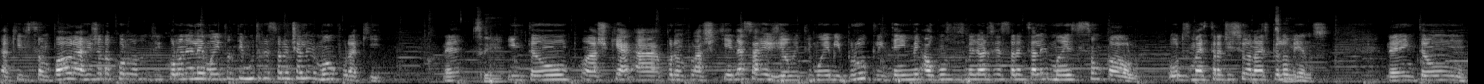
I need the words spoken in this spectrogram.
aqui de São Paulo, é a região da colônia, de colônia alemã, então tem muito restaurante alemão por aqui, né? Sim. Então, acho que, a, a- por exemplo, acho que nessa região entre Moema e Brooklyn tem alguns dos melhores restaurantes alemães de São Paulo, ou dos mais tradicionais, pelo Sim. menos. Né? Então,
